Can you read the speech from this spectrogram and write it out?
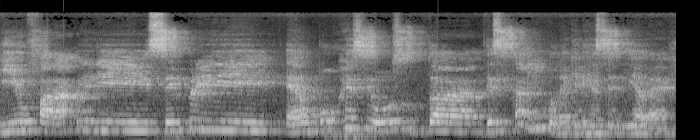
E o Faraco, ele sempre era um pouco receoso da, desse carimbo né, que ele recebia, né,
